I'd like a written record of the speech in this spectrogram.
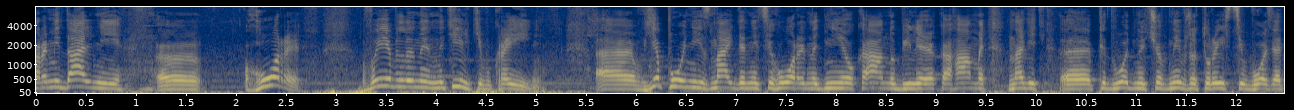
Пірамідальні е, гори виявлені не тільки в Україні. Е, В Японії знайдені ці гори на дні океану біля Йокогами. Навіть е, підводні човни вже туристів возять.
